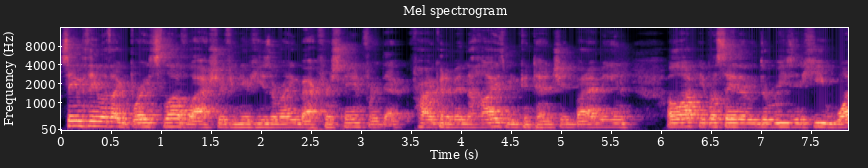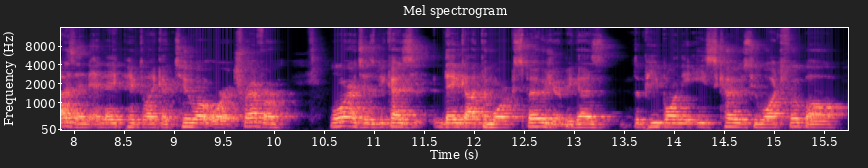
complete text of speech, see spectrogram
same thing with like Bryce Love last year. If you knew he's a running back for Stanford, that probably could have been the Heisman contention. But I mean, a lot of people say that the reason he wasn't and they picked like a Tua or a Trevor Lawrence is because they got the more exposure. Because the people on the East Coast who watch football,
